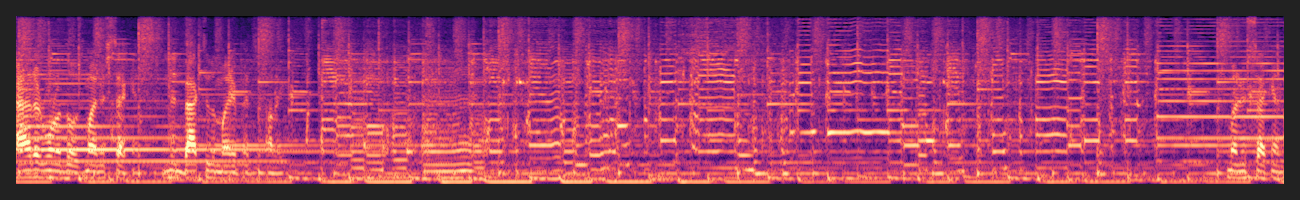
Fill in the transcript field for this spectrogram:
Added one of those minor seconds, and then back to the minor pentatonic. Minor second.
